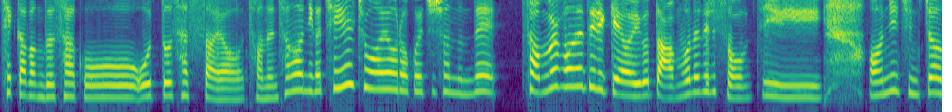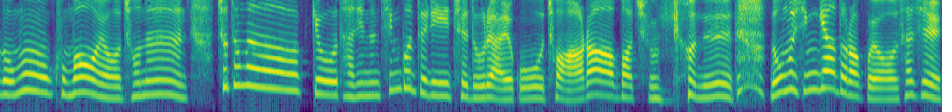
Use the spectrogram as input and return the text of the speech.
책가방도 사고 옷도 샀어요. 저는 청원이가 제일 좋아요 라고 해주셨는데 선물 보내드릴게요. 이것도 안 보내드릴 수 없지. 아니, 진짜 너무 고마워요. 저는 초등학교 다니는 친구들이 제 노래 알고 저 알아봐 주면은 너무 신기하더라고요. 사실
